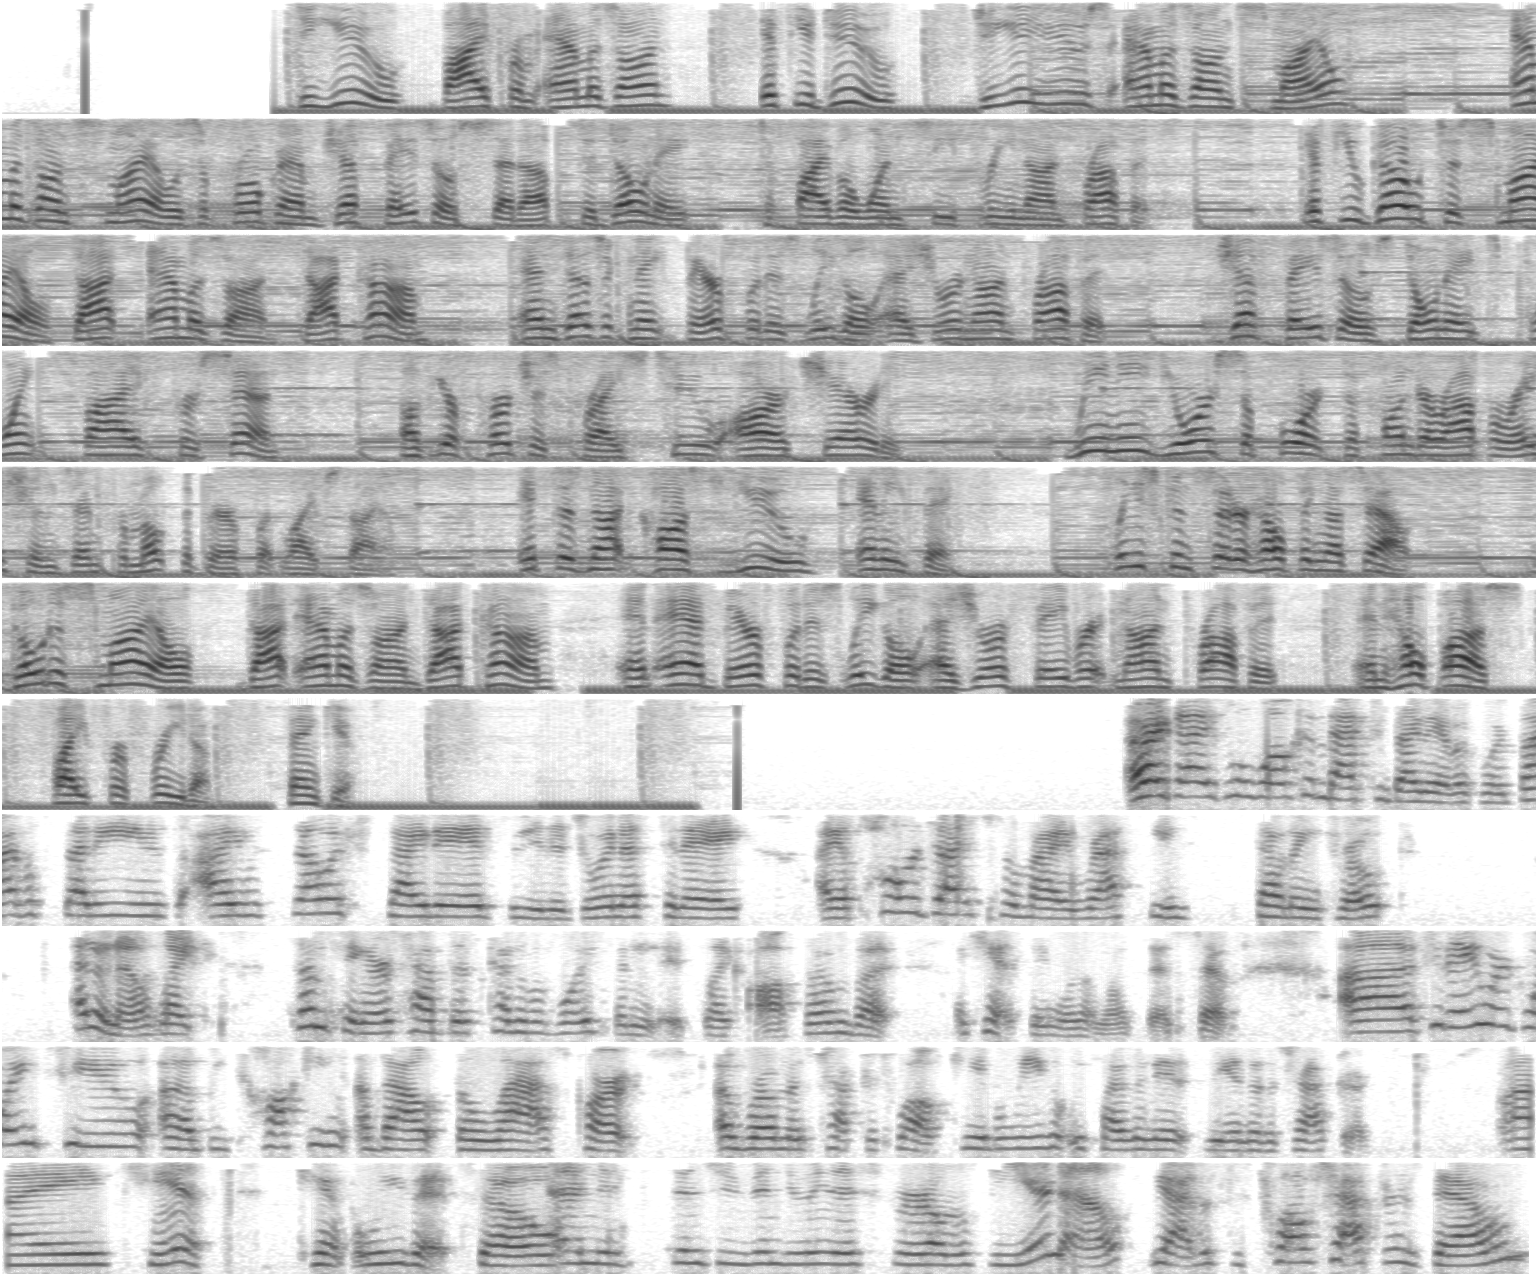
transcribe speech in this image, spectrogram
Do you buy from Amazon? If you do, do you use Amazon Smile? Amazon Smile is a program Jeff Bezos set up to donate to 501c3 nonprofits. If you go to smile.amazon.com and designate Barefoot is Legal as your nonprofit, Jeff Bezos donates 0.5% of your purchase price to our charity. We need your support to fund our operations and promote the barefoot lifestyle. It does not cost you anything. Please consider helping us out. Go to smile.amazon.com and add Barefoot is Legal as your favorite nonprofit and help us fight for freedom. Thank you. All right, guys. Well, welcome back to Dynamic Word Bible Studies. I'm so excited for you to join us today. I apologize for my raspy sounding throat. I don't know, like some singers have this kind of a voice and it's like awesome, but I can't sing when I'm like this. So uh, today we're going to uh, be talking about the last part of Romans chapter 12. Can you believe it? We finally made it to the end of the chapter. I can't. Can't believe it. So And it, since you've been doing this for almost a year now, yeah, this is 12 chapters down.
